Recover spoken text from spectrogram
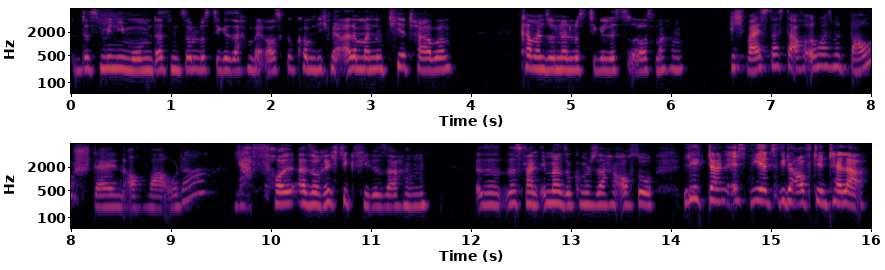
das Minimum. Da sind so lustige Sachen bei rausgekommen, die ich mir alle mal notiert habe. Kann man so eine lustige Liste draus machen. Ich weiß, dass da auch irgendwas mit Baustellen auch war, oder? Ja, voll. Also richtig viele Sachen. Also das waren immer so komische Sachen. Auch so, leg dein Essen jetzt wieder auf den Teller.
